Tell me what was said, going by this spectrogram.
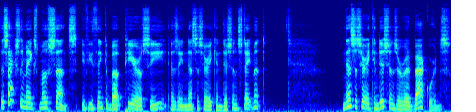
This actually makes most sense if you think about P arrow C as a necessary condition statement. Necessary conditions are read backwards,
